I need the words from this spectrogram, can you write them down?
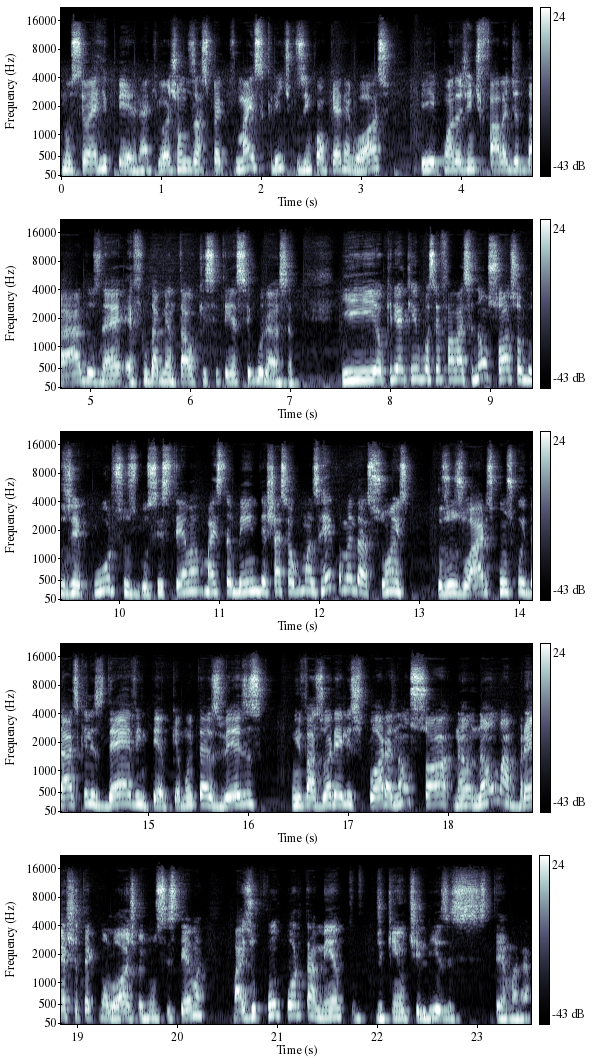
no seu RP, né? que hoje é um dos aspectos mais críticos em qualquer negócio, e quando a gente fala de dados, né, é fundamental que se tenha segurança. E eu queria que você falasse não só sobre os recursos do sistema, mas também deixasse algumas recomendações para os usuários com os cuidados que eles devem ter, porque muitas vezes o invasor ele explora não só não, não uma brecha tecnológica de um sistema, mas o comportamento de quem utiliza esse sistema, né?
